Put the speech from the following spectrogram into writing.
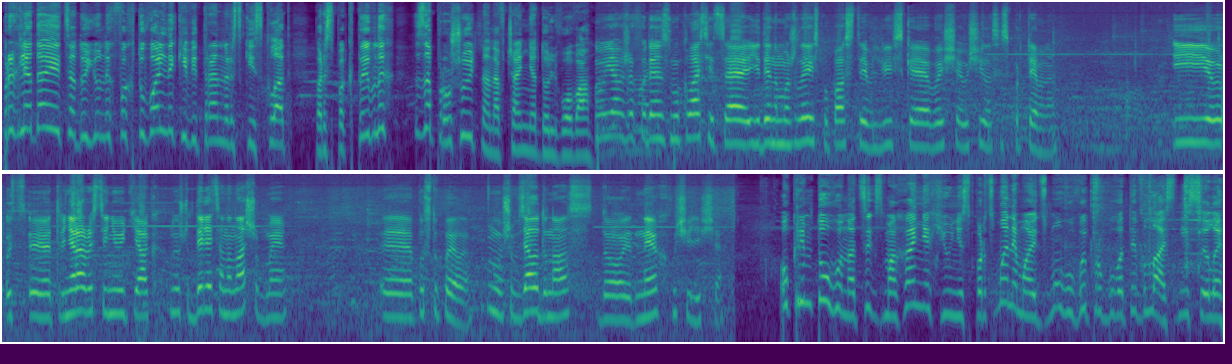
Приглядається до юних фехтувальників і тренерський склад. Перспективних запрошують на навчання до Львова. Ну, я вже в 11 класі, це єдина можливість попасти в Львівське вище училище спортивне. І е, тренера розцінюють як, ну, що дивляться на нас, щоб ми е, поступили, ну, щоб взяли до нас, до них училище. Окрім того, на цих змаганнях юні спортсмени мають змогу випробувати власні сили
